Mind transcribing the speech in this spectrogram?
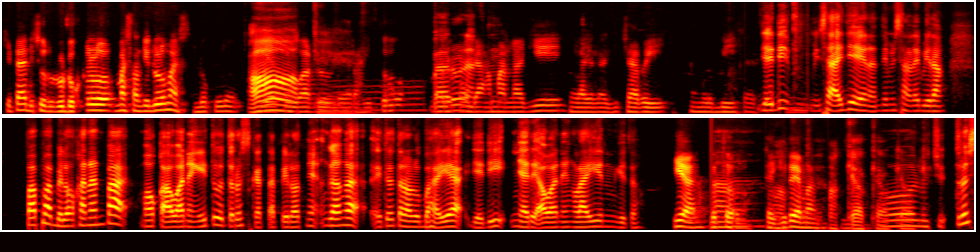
kita disuruh duduk dulu, Mas nanti dulu Mas, duduk dulu. Dia Oh, keluar dulu oke. daerah itu, Oh, baru nanti. aman lagi, mulai lagi cari yang lebih. Jadi bisa aja ya nanti misalnya bilang, Papa belok kanan Pak, mau ke awan yang itu. Terus kata pilotnya, enggak enggak, itu terlalu bahaya. Jadi nyari awan yang lain gitu. Iya, betul. Ah. Kayak gitu emang. Oke oke oke. oh lucu. Terus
